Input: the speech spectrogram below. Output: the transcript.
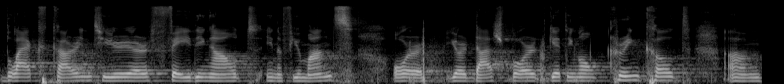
black car interior fading out in a few months, or your dashboard getting all crinkled um,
